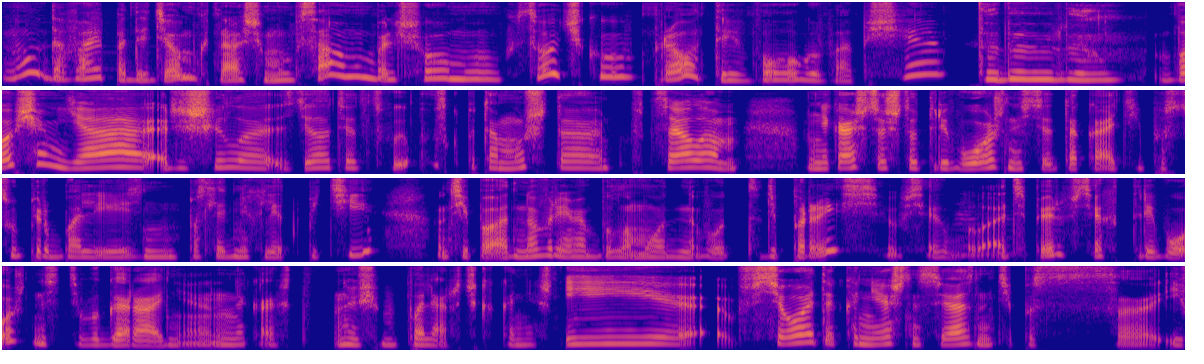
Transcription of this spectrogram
Ну, давай подойдем к нашему самому большому кусочку про тревогу вообще. В общем, я решила сделать этот выпуск, потому что в целом мне кажется, что тревожность это такая типа супер болезнь последних лет пяти. Ну, типа, одно время было модно вот депрессия у всех была, а теперь у всех тревожность и выгорание. Мне кажется, ну, еще биполярочка, конечно. И все это, конечно, связано типа с и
